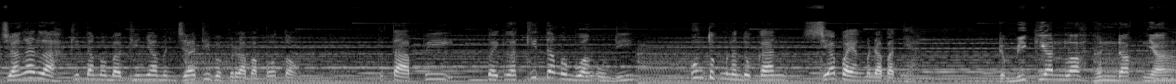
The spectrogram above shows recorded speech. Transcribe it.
Janganlah kita membaginya menjadi beberapa potong, tetapi baiklah kita membuang undi untuk menentukan siapa yang mendapatnya. Demikianlah hendaknya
